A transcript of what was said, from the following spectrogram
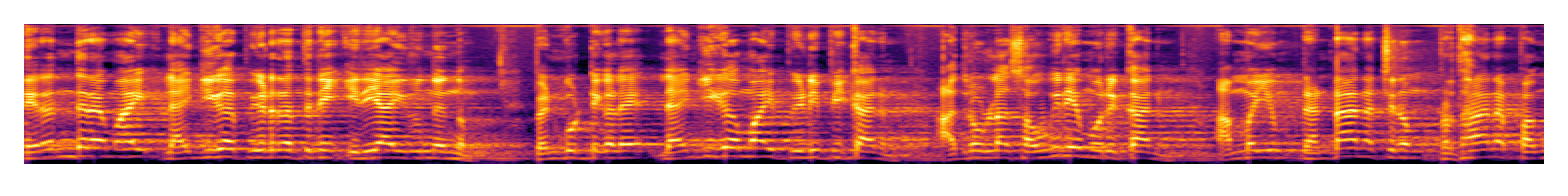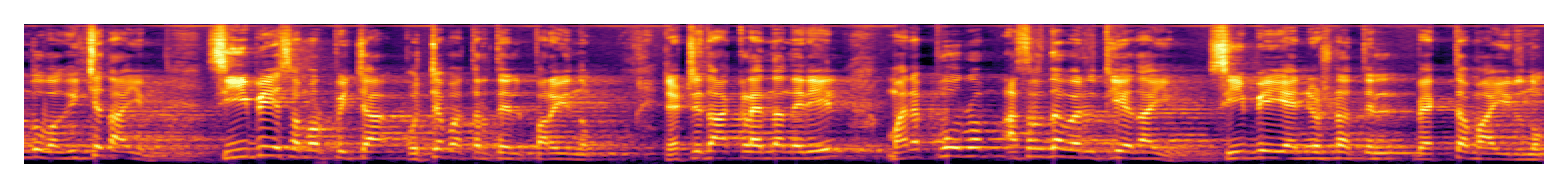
നിരന്തരമായി ലൈംഗിക പീഡനത്തിന് ഇരയായിരുന്നെന്നും പെൺകുട്ടികളെ ലൈംഗികമായി പീഡിപ്പിക്കാനും അതിനുള്ള സൗകര്യമൊരുക്കാനും അമ്മയും രണ്ടാനച്ഛനും പ്രധാന പങ്ക് വഹിച്ചതായും സി ബി ഐ സമർപ്പിച്ച കുറ്റപത്രത്തിൽ പറയുന്നു. രക്ഷിതാക്കൾ എന്ന നിലയിൽ മനഃപൂർവം അശ്രദ്ധ വരുത്തിയതായും സി ബി ഐ അന്വേഷണത്തിൽ വ്യക്തമായിരുന്നു.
